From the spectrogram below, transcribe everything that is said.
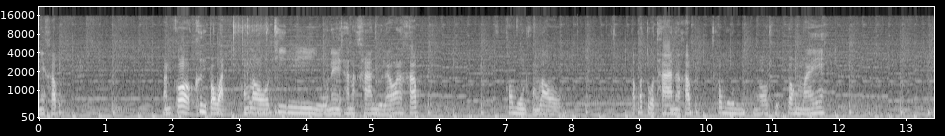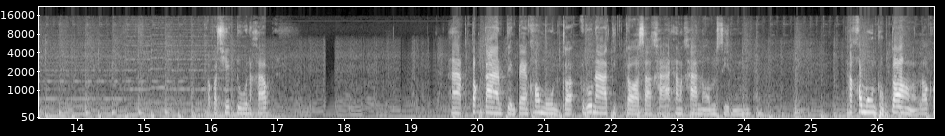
นี่ครับ มันก็ขึ้นประวัติของเราที่มีอยู่ในธนาคารอยู่แล้วนะครับ ข้อมูลของเราเราก็ตรวจทานนะครับ ข้อมูลของเราถูกต้องไหมเราก็เช็คดูนะครับ หากต้องการเปลี่ยนแปลงข้อมูลก็รุณาติดต่อสาขาธนาคารออมสิน ถ้าข้อมูลถูกต้องเราก็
